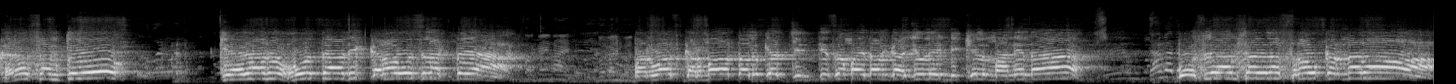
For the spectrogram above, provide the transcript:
खरं सांगतो केल्यानं होत आधी करावंच लागतं या. परवाच करमाळा तालुक्यात जिंतीचं मैदान गाजवले निखिल मानेनं. भोसले आमशाळेला सराव करणारा.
